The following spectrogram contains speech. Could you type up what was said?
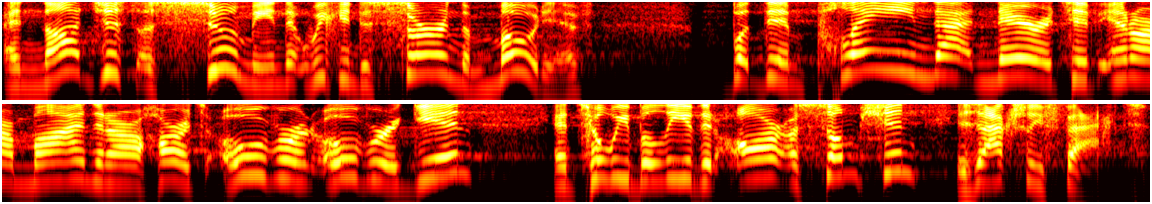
And not just assuming that we can discern the motive, but then playing that narrative in our mind and our hearts over and over again until we believe that our assumption is actually fact.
